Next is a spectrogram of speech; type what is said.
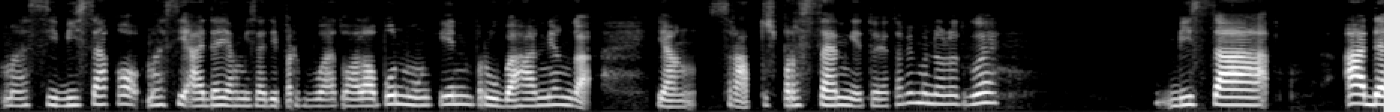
masih bisa kok masih ada yang bisa diperbuat walaupun mungkin perubahannya nggak yang 100% gitu ya. Tapi menurut gue bisa ada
